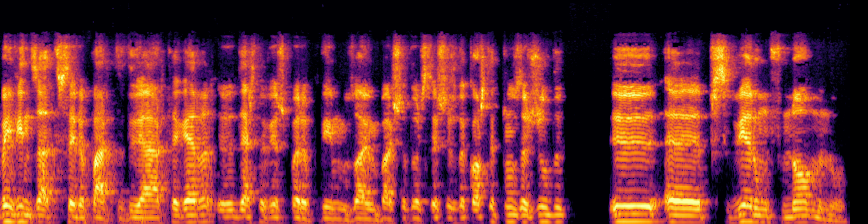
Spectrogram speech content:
Bem-vindos à terceira parte de A Arte da Guerra. Eh, desta vez para pedirmos ao embaixador Seixas da Costa que nos ajude a perceber um fenómeno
